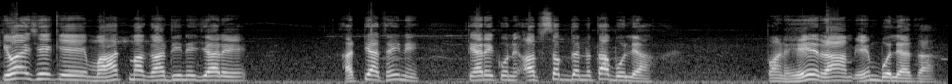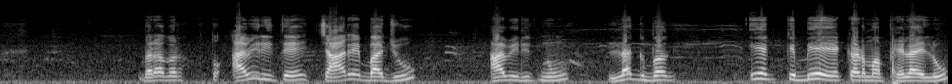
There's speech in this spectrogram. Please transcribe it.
કહેવાય છે કે મહાત્મા ગાંધીને જ્યારે હત્યા થઈને ત્યારે કોને અપશબ્દ નહોતા બોલ્યા, પણ હે રામ એમ બોલ્યા હતા. બરાબર? તો આવી રીતે ચારે બાજુ આવી રીતનું લગભગ એક કે બે એકડમાં ફેલાયેલું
